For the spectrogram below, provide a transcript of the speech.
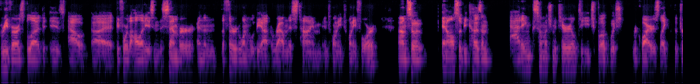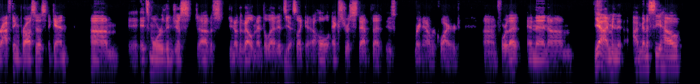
Grievar's Blood is out uh, before the holidays in December, and then the third one will be out around this time in 2024. Um, so, and also because I'm adding so much material to each book, which requires like the drafting process again. Um, it's more than just uh, the you know developmental edits. Yeah. It's like a whole extra step that is right now required um, for that. And then um, yeah, I mean, I'm gonna see how.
